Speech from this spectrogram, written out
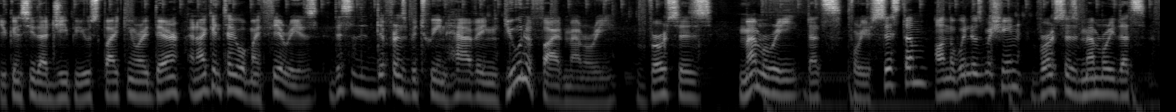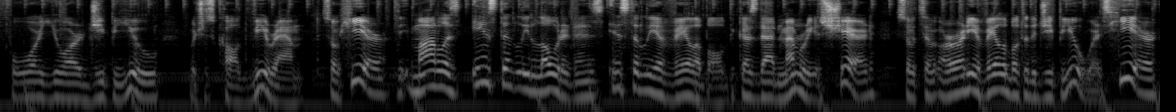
You can see that GPU spiking right there. And I can tell you what my theory is. This is the difference between having unified memory versus memory that's for your system on the Windows machine versus memory that's for your GPU, which is called VRAM. So here, the model is instantly loaded and is instantly available because that memory is shared, so it's already available to the GPU. Whereas here,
